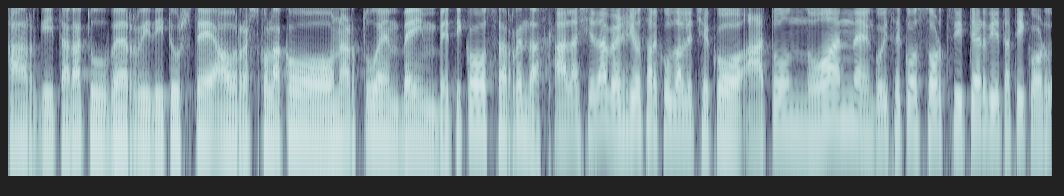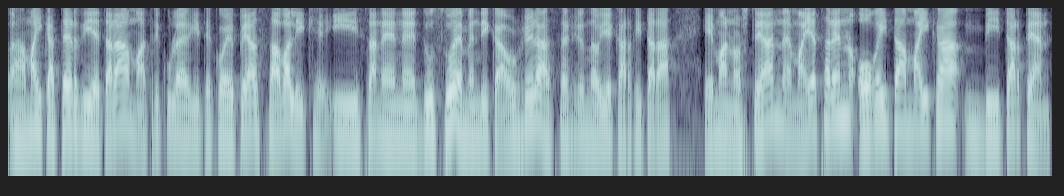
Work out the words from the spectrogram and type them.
Argitaratu berri dituzte aurrezkolako onartuen behin betiko zerrendak. Alaxe da berriozarko udaletxeko atondoan goizeko sortzi terdietatik or, amaika terdietara matrikula egiteko epea zabalik izanen duzu mendika aurrera zerrenda horiek argitara eman ostean maiatzaren hogeita maika bitartean.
